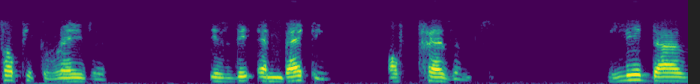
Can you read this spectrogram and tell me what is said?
topic raises is the embedding of presence. Leaders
